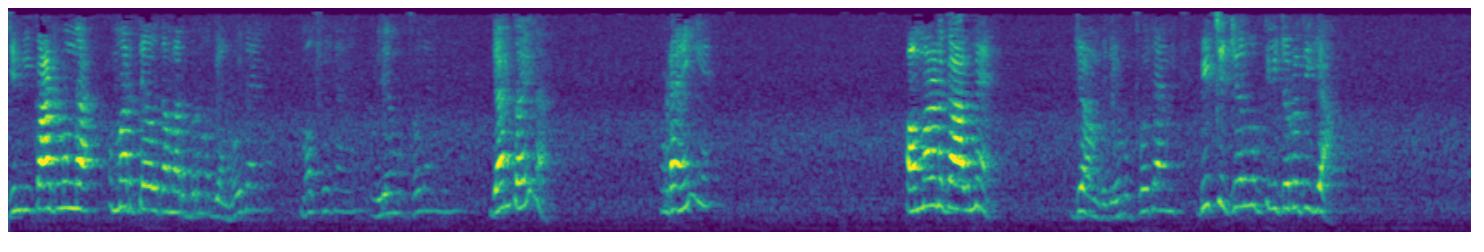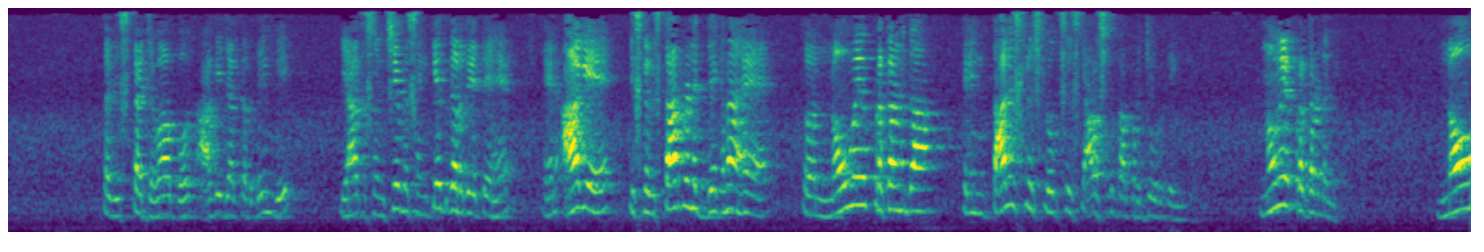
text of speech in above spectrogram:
जिनकी काट लूँगा मरते हो तो हमारा ब्रह्म ज्ञान हो जाएगा, मोक्ष हो जाएगा, विजय मुक्त हो जाएँगे। ज्ञान तो है ना? बड़ा ही है। अमरण काल में जो हम विजय मुक्त हो जाएँगे, बीच जीवन मुक्ति की ज़रूरत ही क्या? तब इसका जवाब बहुत आगे जाकर देंगे। यहाँ तो संक्षेप में संकेत कर देते हैं, लेकिन आगे इसका विस्तार में देखना है तो नौवे प्रकरण का तैतालीसवें श्लोक से इसकी आवश्यकता पर ज़ोर देंगे। नौवे प्रकरण में। नौ,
